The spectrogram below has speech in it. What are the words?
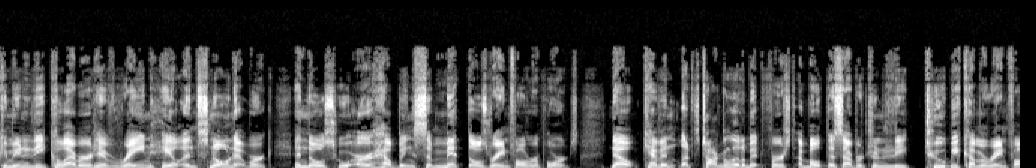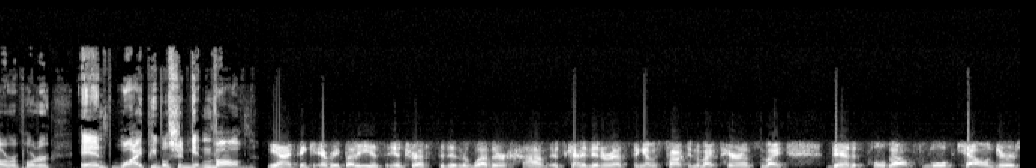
Community Collaborative Rain, Hail, and Snow Network, and those who are helping submit those rainfall reports. Now, Kevin, let's talk a little bit first about this opportunity to become a rainfall reporter and why people should get involved. Yeah, I think everybody is interested in the weather. Um, it's kind of interesting. I was talking to my parents. My dad had pulled out some old calendars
